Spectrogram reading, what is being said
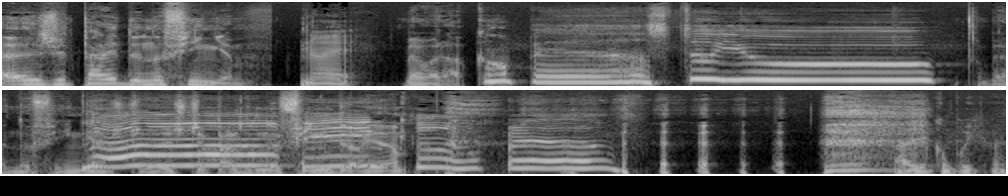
Euh, je vais te parler de Nothing. Ouais. Ben voilà. Compares to you. Ben Nothing. Je te, je te parle de Nothing, de rien. Ah, j'ai compris. ouais.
